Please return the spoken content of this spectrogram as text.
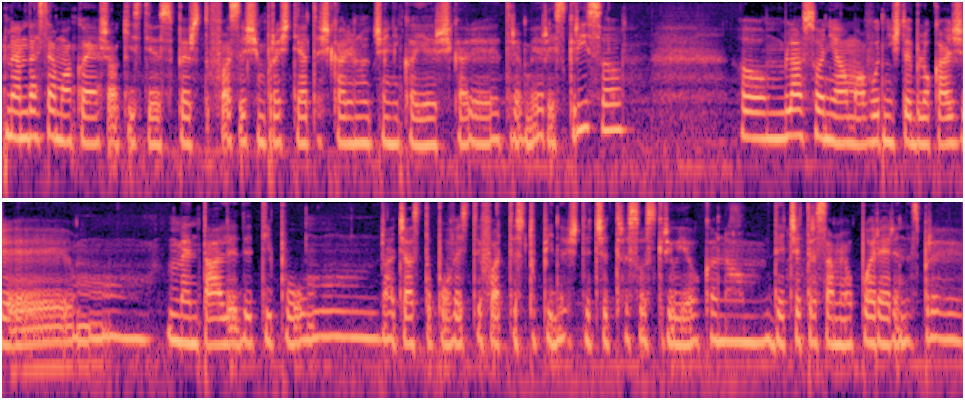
mi-am dat seama că e așa o chestie super stufoasă și împrăștiată și care nu duce nicăieri și care trebuie rescrisă. Um, la Sonia am avut niște blocaje um, mentale de tipul um, această poveste foarte stupidă și de ce trebuie să o scriu eu, că n-am, de ce trebuie să am eu părere despre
